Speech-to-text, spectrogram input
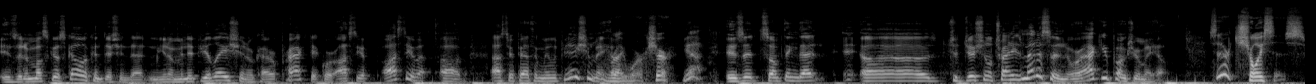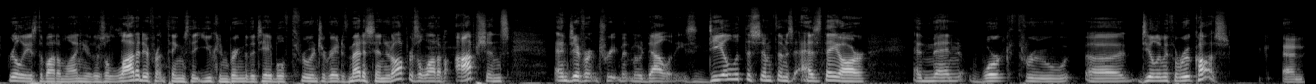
Is it a musculoskeletal condition that you know manipulation or chiropractic or osteo, osteo, uh, osteopathic manipulation may help? Right work. Sure. Yeah. Is it something that uh, traditional Chinese medicine or acupuncture may help? So there are choices, really, is the bottom line here. There's a lot of different things that you can bring to the table through integrative medicine. It offers a lot of options and different treatment modalities. Deal with the symptoms as they are, and then work through uh, dealing with the root cause. And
